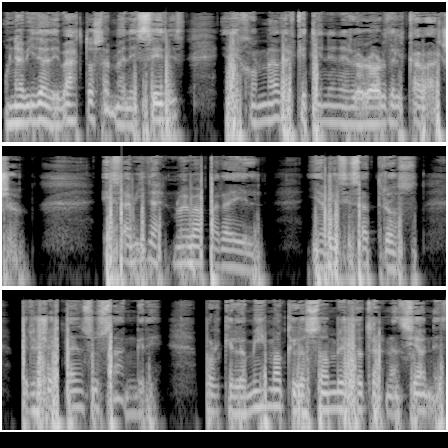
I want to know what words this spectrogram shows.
una vida de vastos amaneceres y de jornadas que tienen el olor del caballo. Esa vida es nueva para él y a veces atroz, pero ya está en su sangre, porque lo mismo que los hombres de otras naciones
